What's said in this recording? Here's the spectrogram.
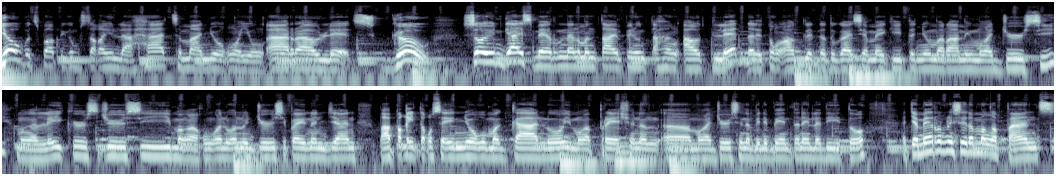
Yo, what's popping? Kamusta kayong lahat? Samahan nyo ako ngayong araw. Let's go! So yun guys, meron na naman tayong pinuntahang outlet. Dahil itong outlet na to guys, yan makikita nyo maraming mga jersey, mga Lakers jersey, mga kung ano-anong jersey pa yun nandyan. Papakita ko sa inyo kung magkano yung mga presyo ng ah, mga jersey na binibenta nila dito. At yan, meron rin sila mga pants,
